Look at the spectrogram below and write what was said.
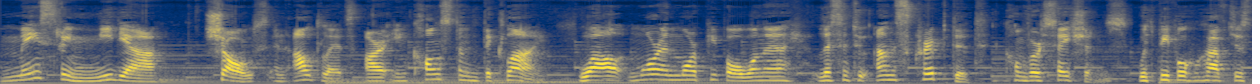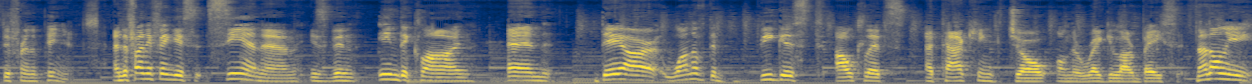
mainstream media shows and outlets are in constant decline while more and more people want to listen to unscripted conversations with people who have just different opinions. And the funny thing is, CNN has been in decline and they are one of the biggest outlets attacking Joe on a regular basis. Not only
